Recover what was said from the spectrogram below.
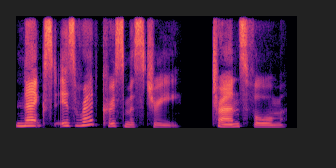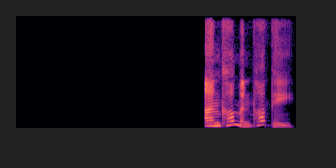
Next is red Christmas tree. Transform. Uncommon puppy.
